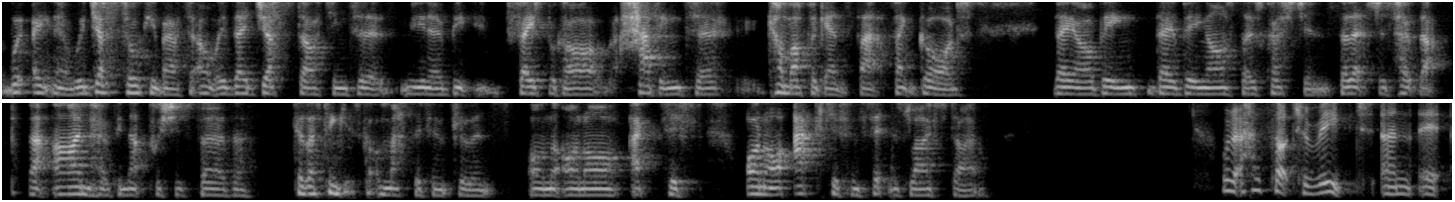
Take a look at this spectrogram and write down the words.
you know we're just talking about it aren't we? They're just starting to you know be, facebook are having to come up against that thank god. They are being they're being asked those questions. So let's just hope that that i'm hoping that pushes further because i think it's got a massive influence on on our active on our active and fitness lifestyle. Well it has such a reach and it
